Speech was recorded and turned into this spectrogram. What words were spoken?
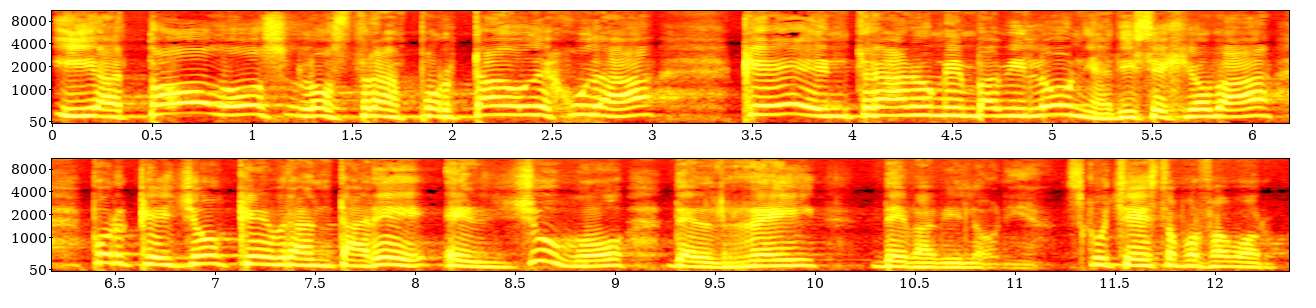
y a todos los transportados de Judá que entraron en Babilonia, dice Jehová, porque yo quebrantaré el yugo del rey de Babilonia. Escuche esto, por favor.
